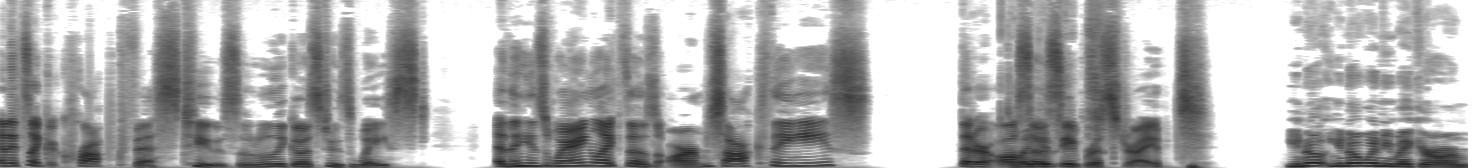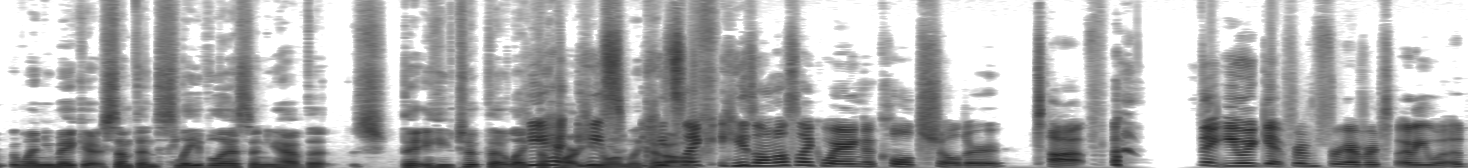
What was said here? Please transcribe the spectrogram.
and it's like a cropped vest too, so it only goes to his waist. And then he's wearing like those arm sock thingies that are also Like, it- zebra it's- striped. You know, you know when you make your arm when you make it something sleeveless and you have the, the he took the like the part you normally cut he's off. like he's almost like wearing a cold shoulder top that you would get from Forever Twenty One.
